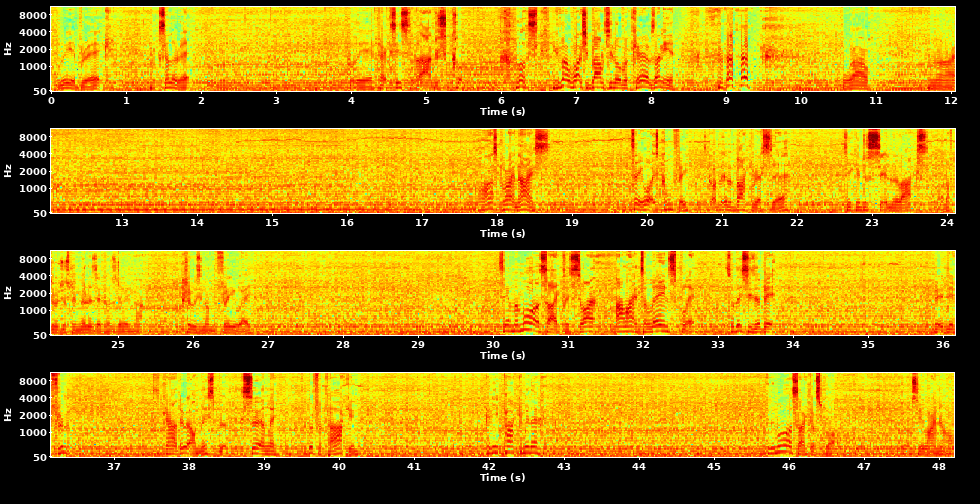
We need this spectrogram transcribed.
Rear brake. Accelerate. The apexes. Ah, just cut. Close. You've got to watch you bouncing over curves, haven't you? wow. Alright. Oh, that's quite nice. Tell you what, it's comfy. It's got a bit of a backrest there. So you can just sit and relax. I'd have to adjust my mirrors if I was doing that. Cruising on the freeway. See, I'm a motorcyclist, so I, I like to lane split. So this is a bit, bit different. I can't do it on this, but it's certainly good for parking. Can you park them in a in a motorcycle spot? I don't see why not.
